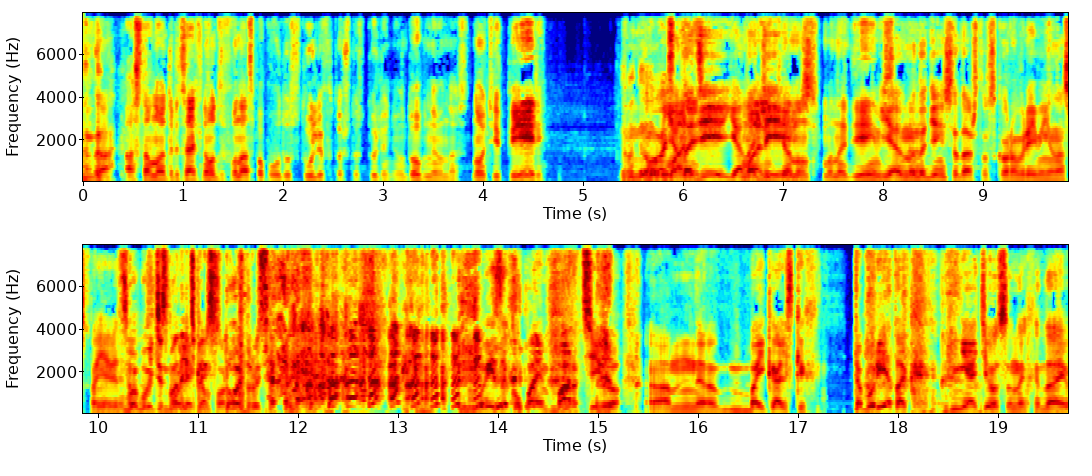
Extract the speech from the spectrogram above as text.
Ну, Да. Основной отрицательный отзыв у нас по поводу стульев, то, что стулья неудобные у нас. Но теперь... Вот Ну, я надеюсь, я надеюсь. анонс. Мы надеемся. Я, мы да. надеемся, да, что в скором времени у нас появится. Вы будете смотреть теперь комфортно. стоя, друзья. Мы закупаем партию эм, э, байкальских табуреток неотесанных, да, и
